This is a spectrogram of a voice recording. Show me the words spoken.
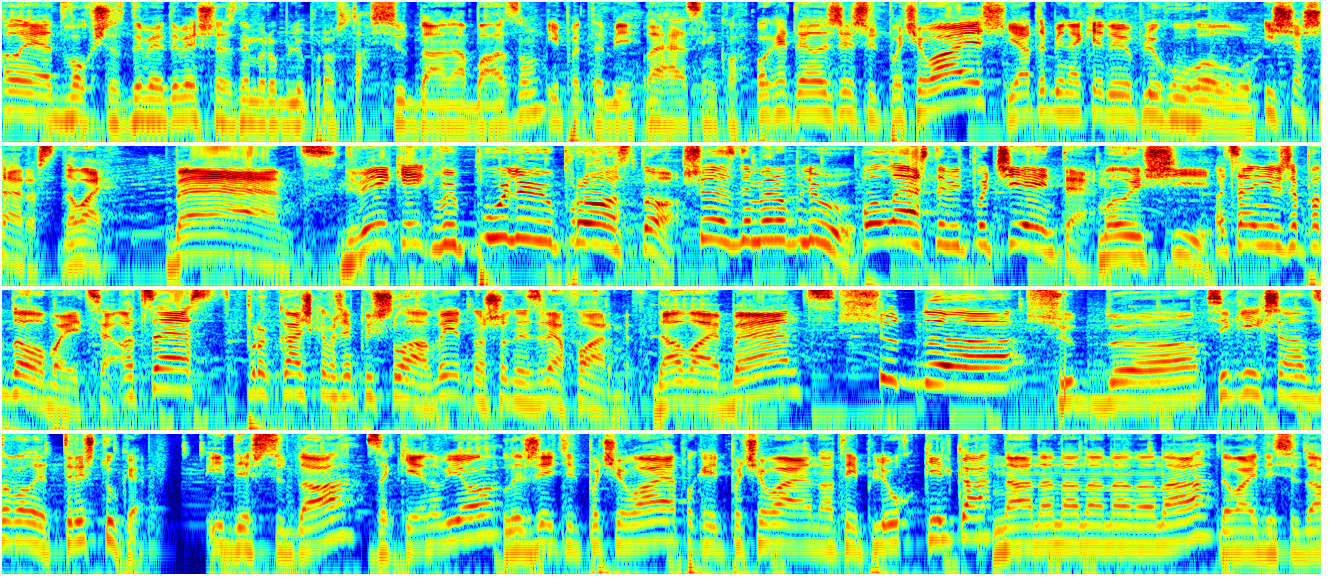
Але я двох щас диви, диви, що я з ним роблю просто. Сюди на базу і по тобі. Легесенько. Поки ти лежиш, відпочиваєш, я тобі накидаю плюху в голову. І ще ще раз, давай. Бемц! Дві яких випулюю просто. Що я з ними роблю? Полежте, відпочиньте, малиші. Оце мені вже подобається. Оце прокачка вже пішла. Видно, що не зря фармив. Давай, бемц. Сюди. Сюди. Скільки їх ще треба завалити? Три штуки. Ідеш сюди, закинув його. Лежить, відпочиває, поки відпочиває на той плюх кілька. На на на на на на на. Давай йди сюди.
